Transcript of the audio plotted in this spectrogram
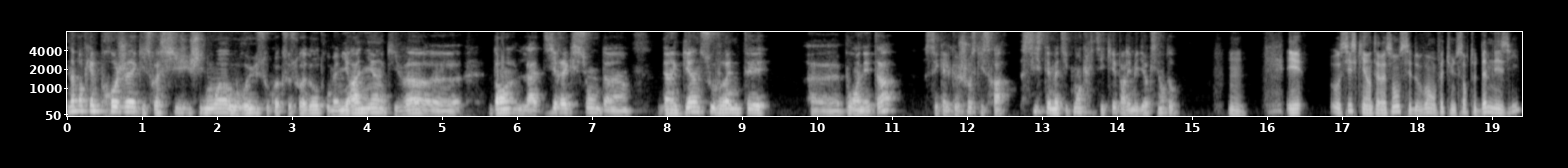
n'importe quel projet, qu'il soit chinois ou russe ou quoi que ce soit d'autre, ou même iranien, qui va dans la direction d'un d'un gain de souveraineté euh, pour un État, c'est quelque chose qui sera systématiquement critiqué par les médias occidentaux. Hmm. Et aussi, ce qui est intéressant, c'est de voir en fait une sorte d'amnésie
